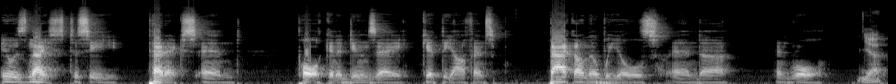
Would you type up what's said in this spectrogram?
it was nice to see Penix and Polk and Odunze get the offense back on the wheels and uh, and roll. Yeah.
